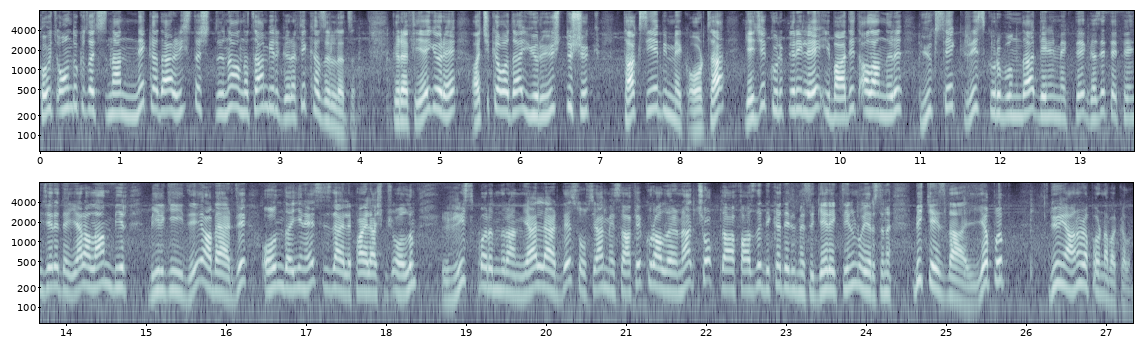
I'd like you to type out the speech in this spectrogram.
COVID-19 açısından ne kadar risk taşıdığını anlatan bir grafik hazırladı. Grafiğe göre açık havada yürüyüş düşük, taksiye binmek orta, gece kulüpleriyle ibadet alanları yüksek risk grubunda denilmekte. Gazete Pencere'de yer alan bir bilgiydi, haberdi. Onu da yine sizlerle paylaşmış oldum. Risk barındıran yerlerde sosyal mesafe kurallarına çok daha fazla dikkat edilmesi gerektiğinin uyarısını bir kez daha yapıp dünyanın raporuna bakalım.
